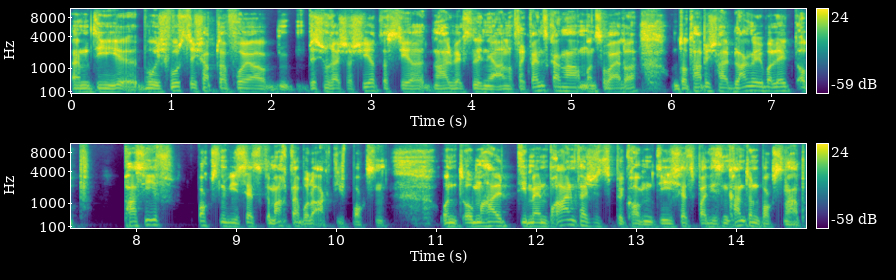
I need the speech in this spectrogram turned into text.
ähm, die, wo ich wusste, ich habe da vorher ein bisschen recherchiert, dass die einen halbwegs linearen Frequenzgang haben und so weiter. Und dort habe ich halt lange überlegt, ob passiv Boxen, wie ich es jetzt gemacht habe, oder Aktivboxen. Und um halt die Membranfläche zu bekommen, die ich jetzt bei diesen Kantonboxen habe.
